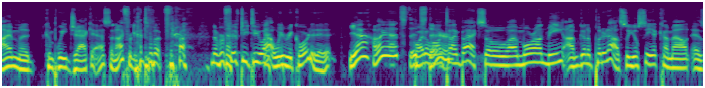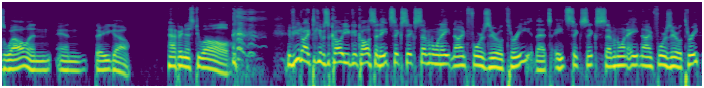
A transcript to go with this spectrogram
I'm a complete jackass, and I forgot to put number 52 out. We recorded it Yeah, oh yeah, it's, it's quite a long time back. So uh, more on me. I'm going to put it out. So you'll see it come out as well. And, and there you go. Happiness to all. If you'd like to give us a call, you can call us at 866-718-9403. That's 866-718-9403.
